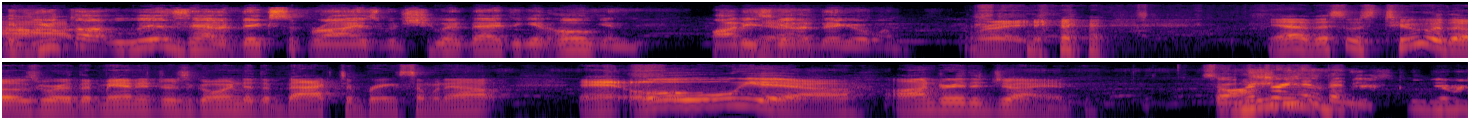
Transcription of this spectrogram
If you Um, thought Liz had a big surprise when she went back to get Hogan, Bobby's Yeah. got a bigger one. right. yeah, this was two of those where the manager's going to the back to bring someone out, and oh yeah, Andre the Giant. so Andre Maybe had the been best we've ever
